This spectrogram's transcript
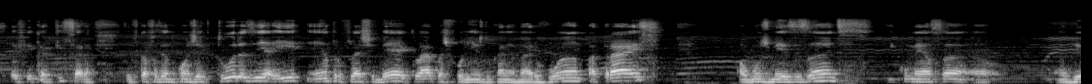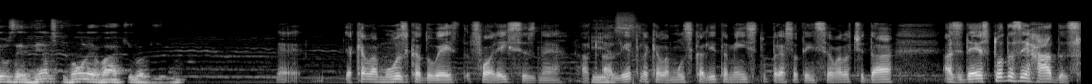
Você fica aqui, será? Você fica fazendo conjecturas e aí entra o flashback lá com as folhinhas do calendário voando para trás, alguns meses antes, e começa a, a ver os eventos que vão levar aquilo ali. Né? E aquela música do For Aces, né? A, a letra daquela música ali também, se tu presta atenção, ela te dá as ideias todas erradas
